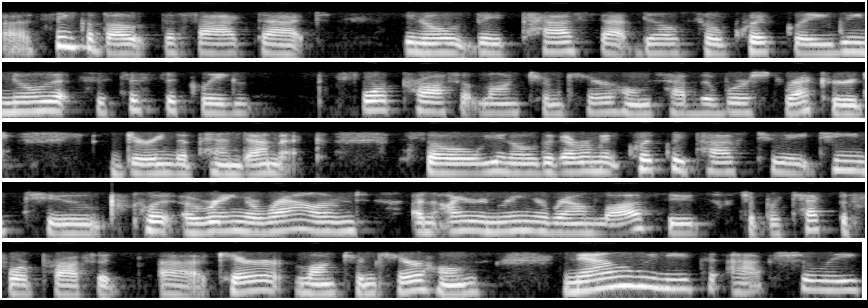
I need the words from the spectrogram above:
uh, think about the fact that you know they passed that bill so quickly. We know that statistically, for-profit long-term care homes have the worst record during the pandemic. So, you know, the government quickly passed 218 to put a ring around, an iron ring around lawsuits to protect the for profit uh, care, long term care homes. Now we need to actually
